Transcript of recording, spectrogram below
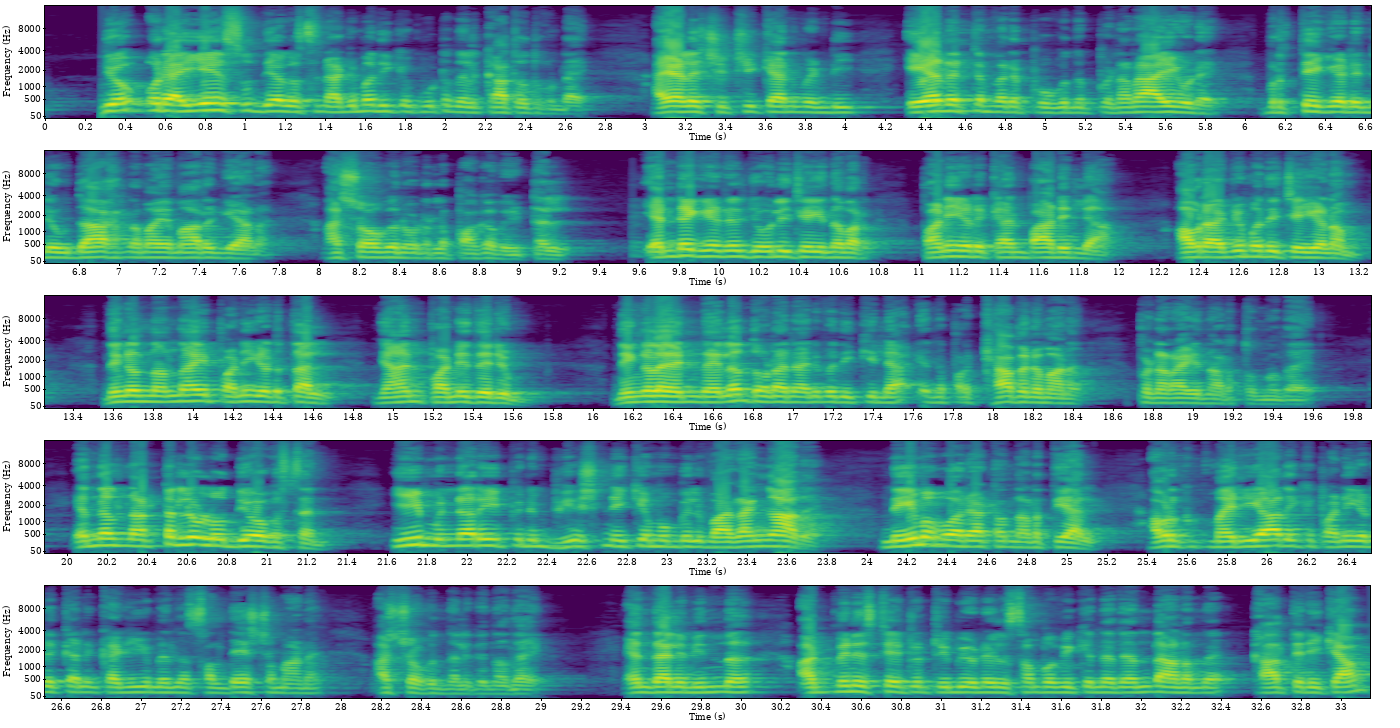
ഒരു ഐ എ എസ് ഉദ്യോഗസ്ഥന് അഴിമതിക്ക് കൂട്ടു നിൽക്കാത്തതുകൊണ്ട് അയാളെ ശിക്ഷിക്കാൻ വേണ്ടി ഏതറ്റം വരെ പോകുന്ന പിണറായിയുടെ വൃത്തികേടിന്റെ ഉദാഹരണമായി മാറുകയാണ് അശോകനോടുള്ള പകവീട്ടൽ. എന്റെ കീഴിൽ ജോലി ചെയ്യുന്നവർ പണിയെടുക്കാൻ പാടില്ല. അവർ അഴിമതി ചെയ്യണം. നിങ്ങൾ നന്നായി പണിയെടുത്താൽ ഞാൻ പണി തരും. നിങ്ങളെ നിലം തൊടാൻ അനുവദിക്കില്ല എന്ന പ്രഖ്യാപനമാണ് പിണറായി നടത്തുന്നത്. എന്നാൽ നട്ടലുള്ള ഉദ്യോഗസ്ഥൻ ഈ മുന്നറിയിപ്പിനും ഭീഷണിക്കും മുമ്പിൽ വഴങ്ങാതെ നിയമ പോരാട്ടം നടത്തിയാൽ അവർക്ക് മര്യാദയ്ക്ക് പണിയെടുക്കാൻ കഴിയുമെന്ന സന്ദേശമാണ് അശോകൻ നൽകുന്നത്. എന്തായാലും ഇന്ന് അഡ്മിനിസ്ട്രേറ്റീവ് ട്രിബ്യൂണലിൽ സംഭവിക്കുന്നത് എന്താണെന്ന് കാത്തിരിക്കാം.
